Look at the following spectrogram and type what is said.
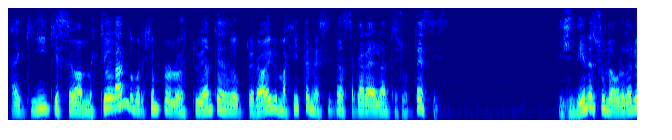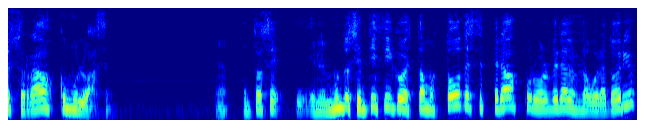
aquí que se van mezclando, por ejemplo, los estudiantes de doctorado y de magíster necesitan sacar adelante sus tesis. Y si tienen sus laboratorios cerrados, ¿cómo lo hacen? Entonces, en el mundo científico estamos todos desesperados por volver a los laboratorios,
